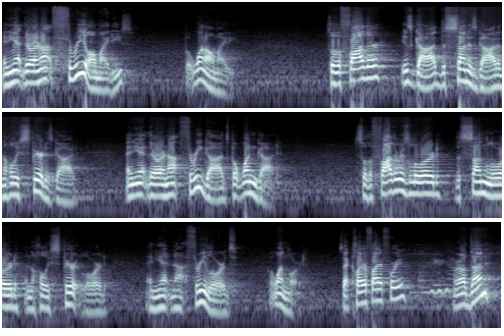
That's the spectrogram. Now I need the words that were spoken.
and yet there are not three Almighties, but one Almighty. So the Father is God, the Son is God, and the Holy Spirit is God, and yet there are not three gods, but one God. So the Father is Lord, the Son Lord, and the Holy Spirit Lord, and yet not three Lords, but one Lord. Does that clarify it for you? We're all done?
